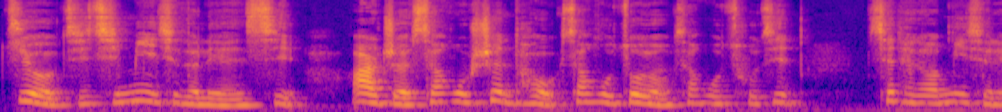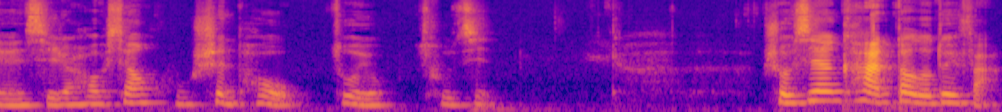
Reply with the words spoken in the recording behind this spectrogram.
具有极其密切的联系，二者相互渗透、相互作用、相互促进。先谈到密切联系，然后相互渗透、作用、促进。首先看道德对法，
